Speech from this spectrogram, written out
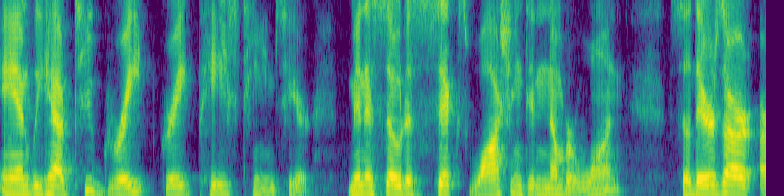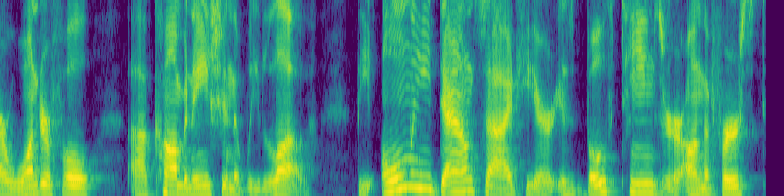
and we have two great great pace teams here minnesota six washington number one so there's our our wonderful uh, combination that we love. The only downside here is both teams are on the first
